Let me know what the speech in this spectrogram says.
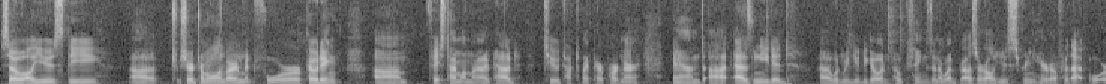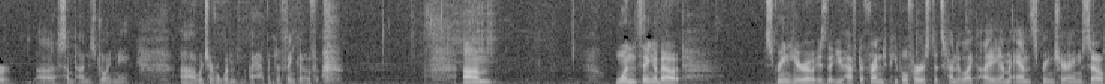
So I'll use the uh, shared terminal environment for coding, um, FaceTime on my iPad to talk to my pair partner, and uh, as needed, uh, when we need to go and poke things in a web browser, I'll use Screen Hero for that, or uh, sometimes Join Me, uh, whichever one I happen to think of. um, one thing about Screen Hero is that you have to friend people first. It's kind of like IAM and screen sharing. So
